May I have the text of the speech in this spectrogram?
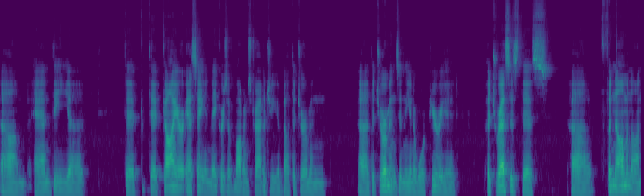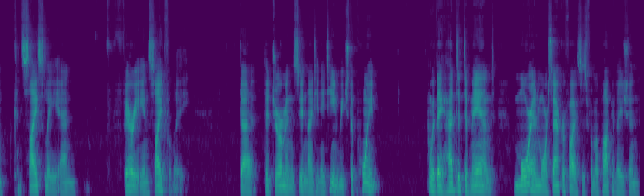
Um, and the, uh, the, the Geyer essay in Makers of Modern Strategy about the German uh, the Germans in the interwar period addresses this uh, phenomenon concisely and very insightfully that the Germans in 1918 reached the point where they had to demand more and more sacrifices from a population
